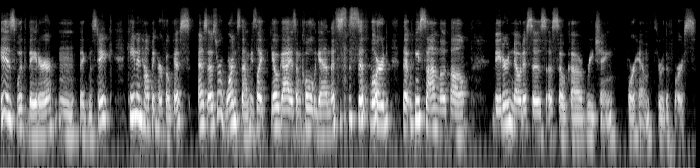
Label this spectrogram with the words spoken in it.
is with Vader. Mm, big mistake. Kanan helping her focus. As Ezra warns them, he's like, Yo, guys, I'm cold again. This is the Sith Lord that we saw in Lothal. Vader notices Ahsoka reaching for him through the Force.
